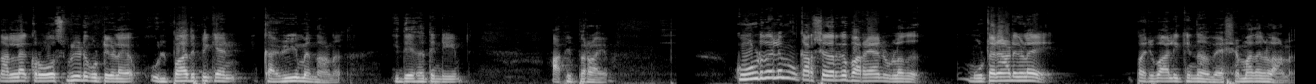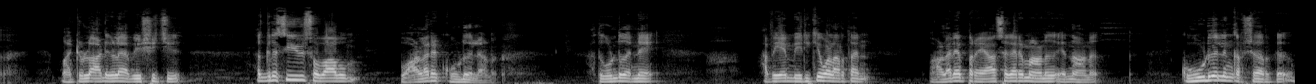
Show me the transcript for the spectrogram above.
നല്ല ക്രോസ് ബ്രീഡ് കുട്ടികളെ ഉൽപ്പാദിപ്പിക്കാൻ കഴിയുമെന്നാണ് ഇദ്ദേഹത്തിന്റെയും അഭിപ്രായം. കൂടുതലും കർഷകർക്ക് പറയാനുള്ളത് മൂട്ടനാടുകളെ പരിപാലിക്കുന്ന വിഷമതകളാണ്. മറ്റുള്ള ആടുകളെ അപേക്ഷിച്ച് അഗ്രസീവ് സ്വഭാവം വളരെ കൂടുതലാണ്. അതുകൊണ്ട് തന്നെ അവയെ മെരുക്കി വളർത്താൻ വളരെ പ്രയാസകരമാണ് എന്നാണ് കൂടുതലും കർഷകർക്ക്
